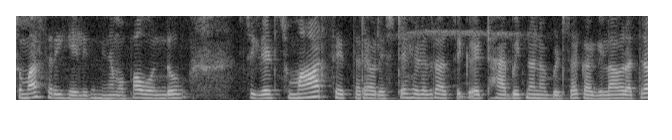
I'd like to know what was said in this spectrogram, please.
ಸುಮಾರು ಸರಿ ಹೇಳಿದ್ದೀನಿ ನಮ್ಮಪ್ಪ ಒಂದು ಸಿಗರೇಟ್ ಸುಮಾರು ಸೇರ್ತಾರೆ. ಅವ್ರು ಎಷ್ಟೇ ಹೇಳಿದ್ರು ಆ ಸಿಗ್ರೆಟ್ ಹ್ಯಾಬಿಟ್ನ ನಾವು ಬಿಡ್ಸೋಕ್ಕಾಗಿಲ್ಲ. ಅವ್ರ ಹತ್ರ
